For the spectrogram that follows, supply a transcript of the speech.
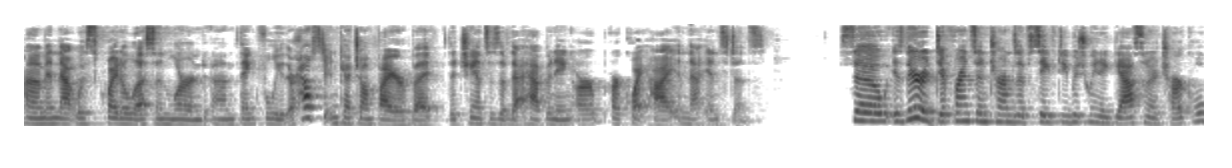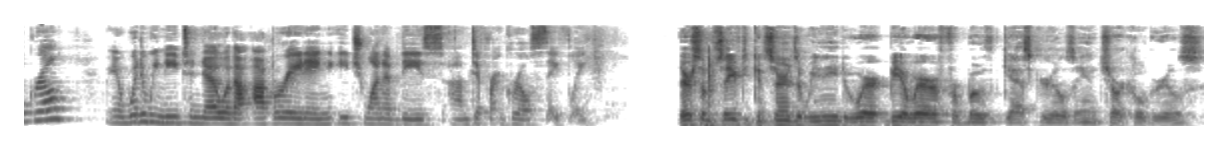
um, and that was quite a lesson learned. Um, thankfully, their house didn't catch on fire, but the chances of that happening are are quite high in that instance. So, is there a difference in terms of safety between a gas and a charcoal grill? You know, what do we need to know about operating each one of these um, different grills safely? There's some safety concerns that we need to aware, be aware of for both gas grills and charcoal grills.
